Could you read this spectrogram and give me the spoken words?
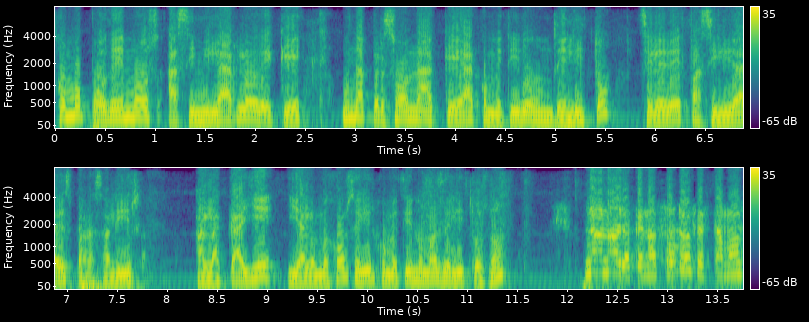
¿cómo podemos asimilarlo de que una persona que ha cometido un delito se le dé facilidades para salir a la calle y a lo mejor seguir cometiendo más delitos, ¿no? No, no, lo que nosotros estamos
